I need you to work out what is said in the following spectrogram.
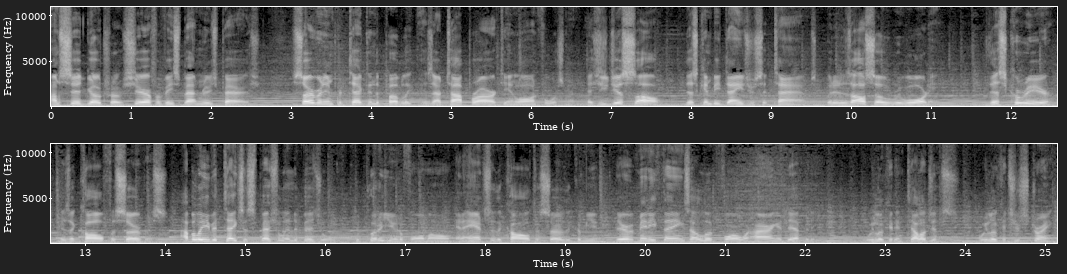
I'm Sid Gautreaux, Sheriff of East Baton Rouge Parish. Serving and protecting the public is our top priority in law enforcement. As you just saw, this can be dangerous at times, but it is also rewarding. This career is a call for service. I believe it takes a special individual to put a uniform on and answer the call to serve the community. There are many things I look for when hiring a deputy. We look at intelligence, we look at your strength,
